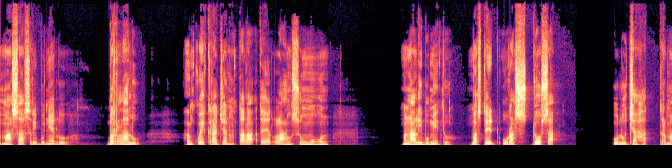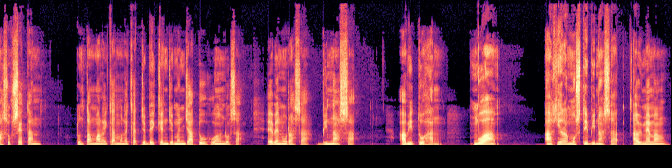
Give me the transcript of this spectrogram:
masa seribu nyelu berlalu. Hangkue kerajaan hatala te langsung muhun menali bumi itu. Baste uras dosa ulu jahat termasuk setan tuntang malaikat-malaikat jebeken je menjatuh huang dosa eben rasa binasa abi Tuhan. Buah akhirnya mesti binasa. Awi memang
